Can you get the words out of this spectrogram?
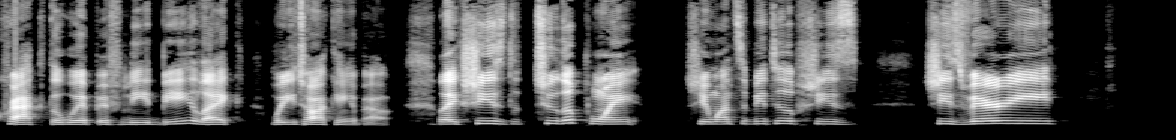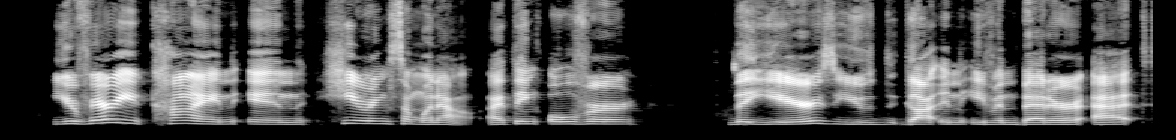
crack the whip if need be. Like what are you talking about? Like she's to the point. She wants to be to the she's she's very you're very kind in hearing someone out. I think over the years you've gotten even better at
